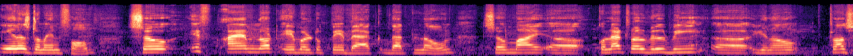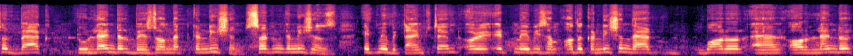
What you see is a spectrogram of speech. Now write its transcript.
ENS domain form. So if I am not able to pay back that loan so my uh, collateral will be uh, you know transferred back to lender based on that condition, certain conditions. It may be time stamped or it may be some other condition that borrower and or lender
